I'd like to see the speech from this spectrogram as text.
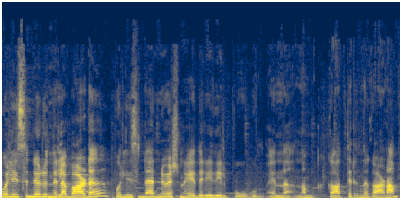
പോലീസിന്റെ ഒരു നിലപാട്? പോലീസിന്റെ അന്വേഷണം ഏത് രീതിയിൽ പോകും എന്ന് നമുക്ക് കാത്തിരുന്ന് കാണാം.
